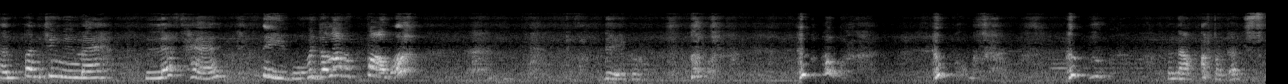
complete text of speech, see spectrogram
I'm punching in my left hand. There you go, with a lot of power. There you go. Now uppercuts.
